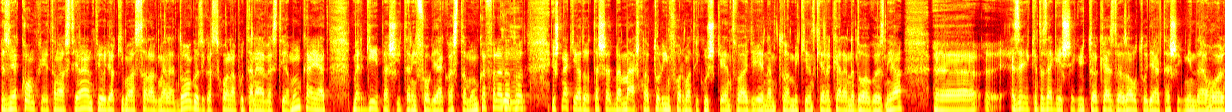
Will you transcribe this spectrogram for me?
Ez ugye konkrétan azt jelenti, hogy aki ma a szalag mellett dolgozik, az holnap után elveszti a munkáját, mert gépesíteni fogják azt a munkafeladatot, mm. és neki adott esetben másnaptól informatikusként vagy én nem tudom, miként kellene dolgoznia. Ez egyébként az egészségügytől kezdve az autógyártásig mindenhol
